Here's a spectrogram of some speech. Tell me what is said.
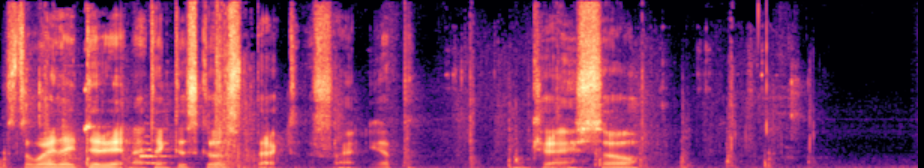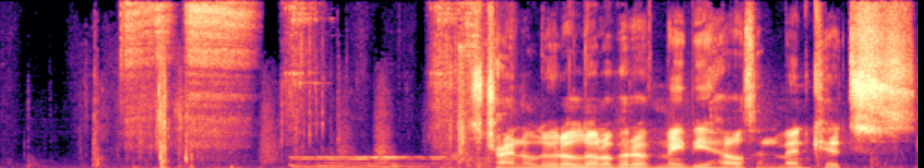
That's the way they did it, and I think this goes back to the front. Yep. Okay, so. Just trying to loot a little bit of maybe health and medkits.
